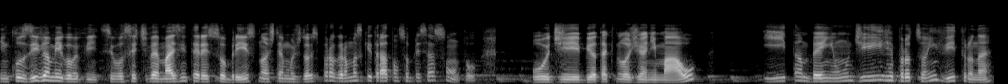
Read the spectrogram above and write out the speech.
Inclusive, amigo ouvinte, se você tiver mais interesse sobre isso, nós temos dois programas que tratam sobre esse assunto: o de biotecnologia animal e também um de reprodução in vitro, né?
